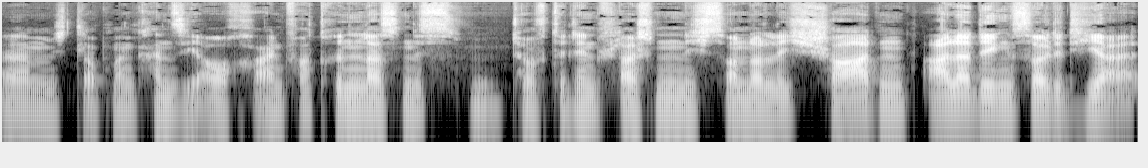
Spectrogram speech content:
Ähm, ich glaube, man kann sie auch einfach drin lassen. Das dürfte den Flaschen nicht sonderlich schaden. Allerdings solltet hier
